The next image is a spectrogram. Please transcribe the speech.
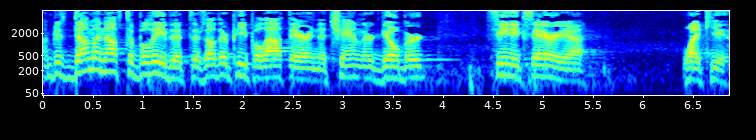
I'm just dumb enough to believe that there's other people out there in the Chandler, Gilbert, Phoenix area like you.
